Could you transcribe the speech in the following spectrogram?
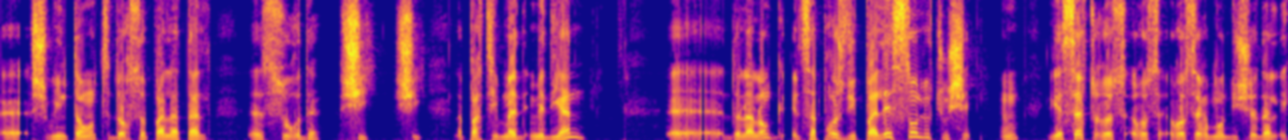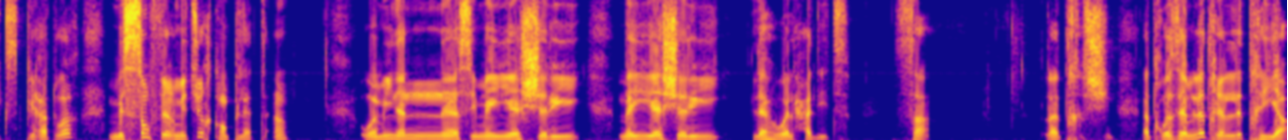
euh, dorsopalatale, euh, sourde, chi, chi. La partie médiane euh, de la langue, elle s'approche du palais sans le toucher. Hein. Il y a certes resserrement du chenal expiratoire, mais sans fermeture complète. Hein ومن الناس من يشري من يشري لهو الحديث ça la lettre la troisième lettre est la lettre Ya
